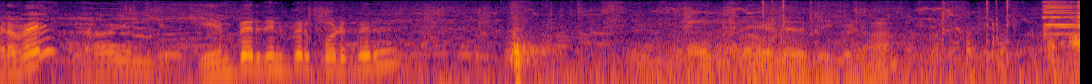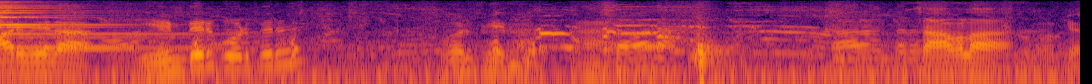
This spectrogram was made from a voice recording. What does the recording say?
ఇరవై? ఏం పేరు దీని పేరు కోడి పేరు? ఆరు వేల. ఏం పేరు కోడి పేరు. చావలా. ఓకే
